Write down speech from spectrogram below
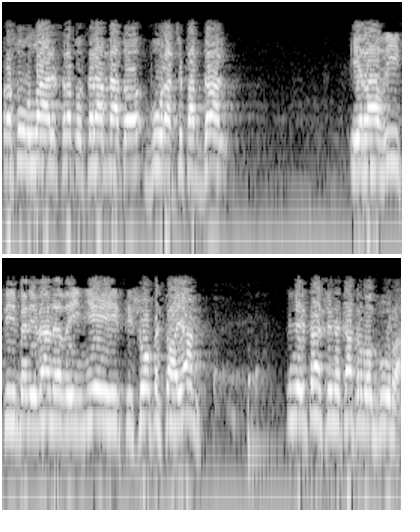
Rasulullah alaihi salatu wasalam me ato burra që pat dal i radhiti me një ven edhe i njehi të shohë se sa janë i njehi 314 burra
